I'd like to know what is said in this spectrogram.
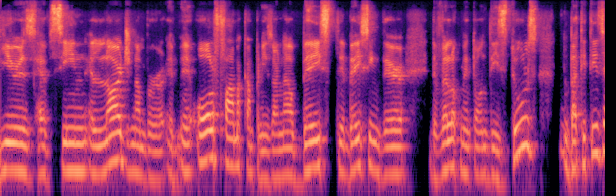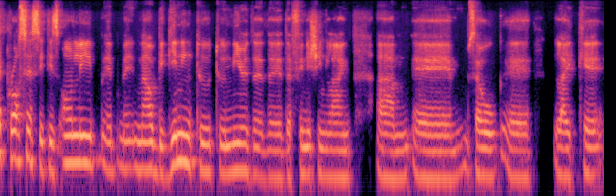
years have seen a large number. all pharma companies are now based basing their development on these tools but it is a process. It is only uh, now beginning to to near the the, the finishing line. Um, uh, so, uh, like uh,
